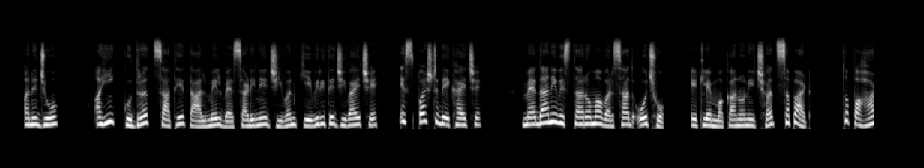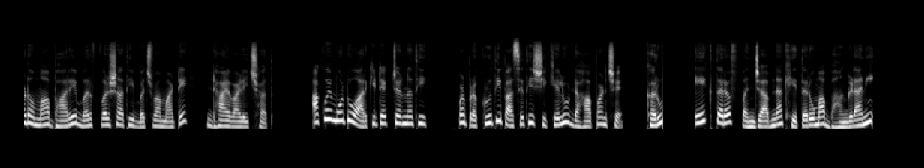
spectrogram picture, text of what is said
અને જુઓ, અહીં કુદરત સાથે તાલમેલ બેસાડીને જીવન કેવી રીતે જીવાય છે એ સ્પષ્ટ દેખાય છે. મેદાની વિસ્તારોમાં વરસાદ ઓછો એટલે મકાનોની છત સપાટ, તો પહાડોમાં ભારે બરફવર્ષાથી બચવા માટે ઢાળવાળી છત. આ કોઈ મોટું આર્કિટેક્ચર નથી, પણ પ્રકૃતિ પાસેથી શીખેલું ડહાપણ છે, ખરું? એક તરફ પંજાબના ખેતરોમાં ભાંગડાની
